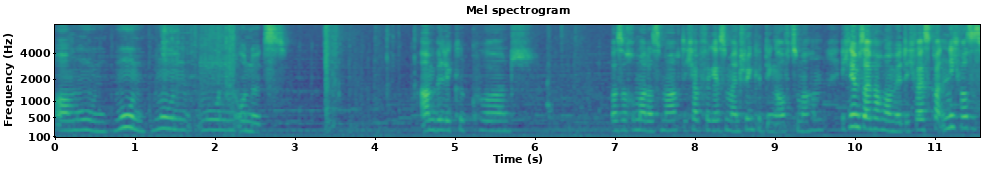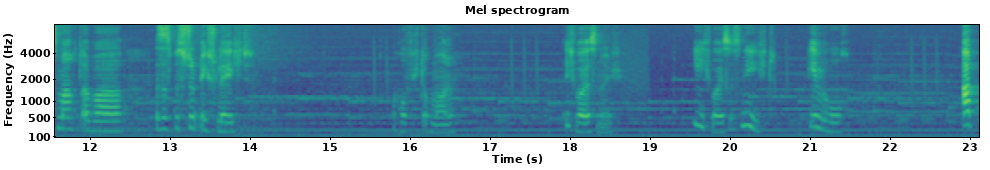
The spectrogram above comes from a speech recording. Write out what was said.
Oh, Moon. Moon, Moon, Moon, unnütz. Umbilical Cord. Was auch immer das macht. Ich habe vergessen, mein Trinket-Ding aufzumachen. Ich nehme es einfach mal mit. Ich weiß gerade nicht, was es macht, aber es ist bestimmt nicht schlecht. Hoffe ich doch mal. Ich weiß nicht. Ich weiß es nicht. Gehen wir hoch. Ab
